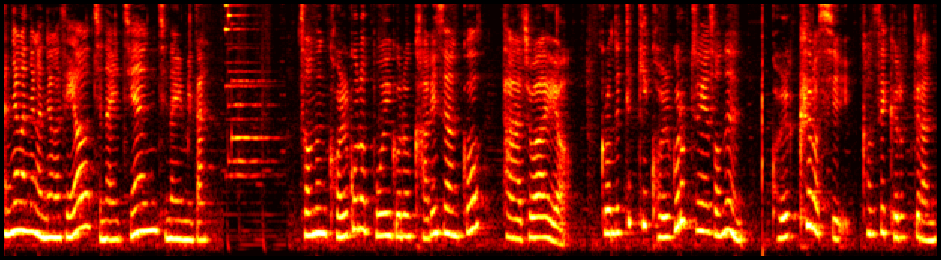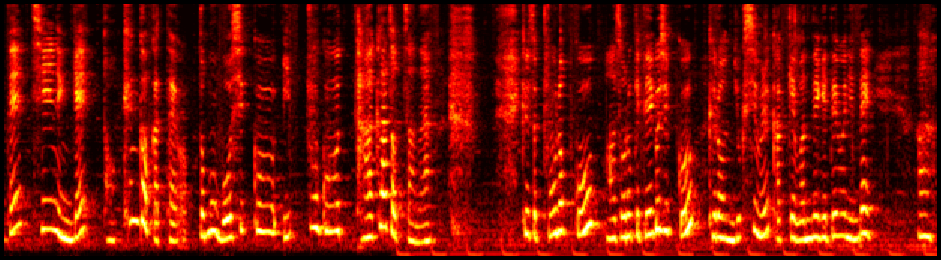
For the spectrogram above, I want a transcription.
안녕 안녕 안녕하세요. 진아의 지안 진아입니다. 저는 걸그룹 보이그룹 가리지 않고 다 좋아해요. 그런데 특히 걸그룹 중에서는 girl crush 컨셉 그룹들한테 치이는 게 더 큰 것 같아요. 너무 멋있고 이쁘고 다 가졌잖아. 그래서 부럽고 아 저렇게 되고 싶고 그런 욕심을 갖게 만들기 때문인데 아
